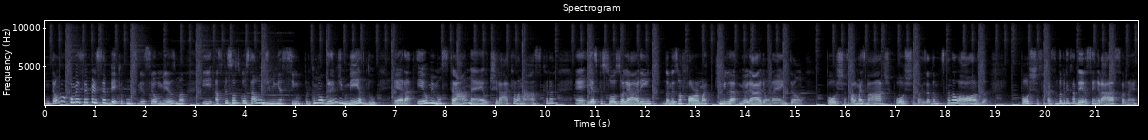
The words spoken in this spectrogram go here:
Então eu comecei a perceber que eu conseguia ser eu mesma e as pessoas gostavam de mim assim, porque o meu grande medo era eu me mostrar, né? Eu tirar aquela máscara é, e as pessoas olharem da mesma forma que me, me olharam, né? Então, poxa, fala mais baixo, poxa, tua risada é muito escandalosa, poxa, você faz tanta brincadeira sem graça, né?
